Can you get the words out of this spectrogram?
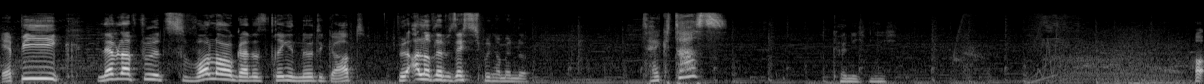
Epic! Level Up für Zwolog hat es dringend nötig gehabt. Ich will alle auf Level 60 bringen am Ende. Tech das? Kenn ich nicht. Oh,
